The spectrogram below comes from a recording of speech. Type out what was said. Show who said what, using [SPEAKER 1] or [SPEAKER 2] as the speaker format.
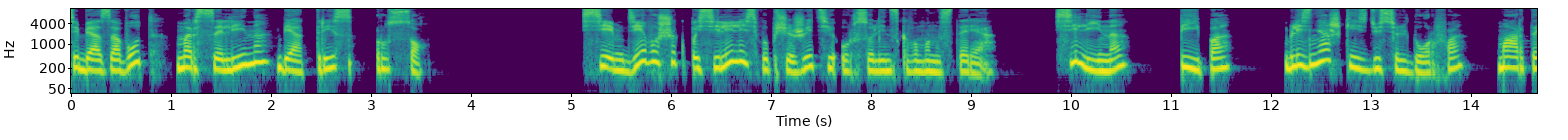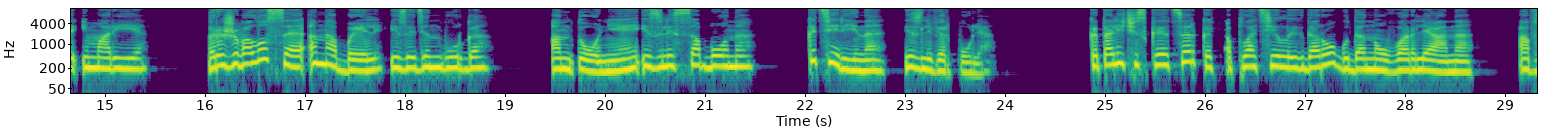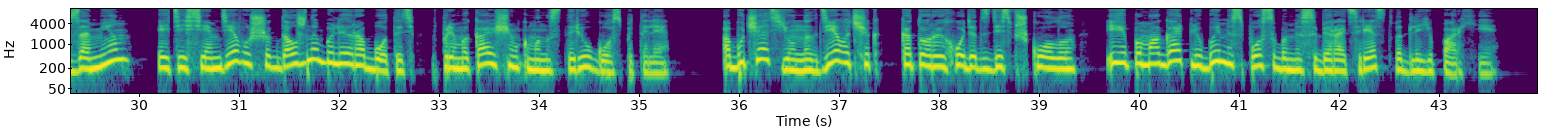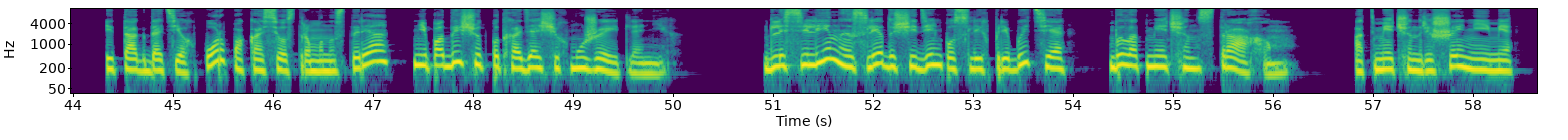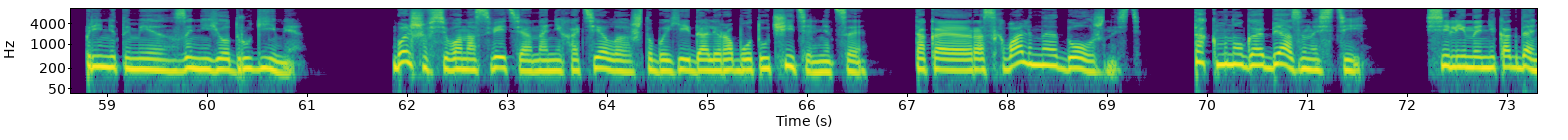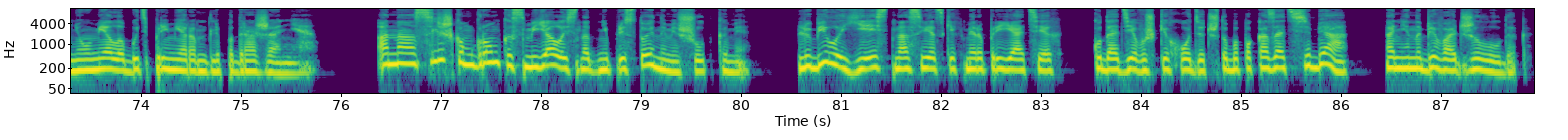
[SPEAKER 1] Тебя зовут Марселина Беатрис Руссо. Семь девушек поселились в общежитии Урсулинского монастыря. Селина, Пипа, близняшки из Дюссельдорфа, Марта и Мария, рыжеволосая Аннабель из Эдинбурга, Антония из Лиссабона, Катерина из Ливерпуля. Католическая церковь оплатила их дорогу до Нового Орлеана, а взамен эти семь девушек должны были работать в примыкающем к монастырю госпитале, обучать юных девочек, которые ходят здесь в школу, и помогать любыми способами собирать средства для епархии. И так до тех пор, пока сестры монастыря не подыщут подходящих мужей для них. Для Селины следующий день после их прибытия был отмечен страхом, отмечен решениями, принятыми за нее другими. Больше всего на свете она не хотела, чтобы ей дали работу учительницы. Такая расхваленная должность, так много обязанностей. Селина никогда не умела быть примером для подражания. Она слишком громко смеялась над непристойными шутками, любила есть на светских мероприятиях, куда девушки ходят, чтобы показать себя, а не набивать желудок.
